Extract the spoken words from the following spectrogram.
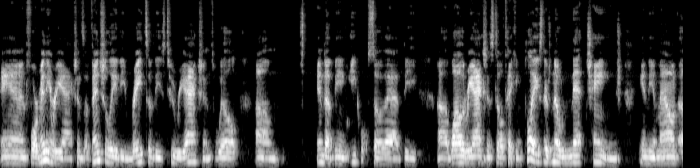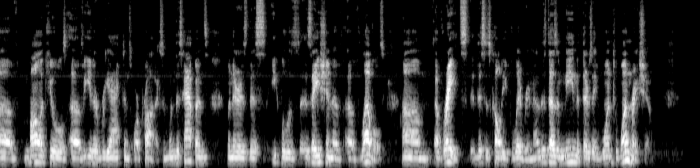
And for many reactions, eventually the rates of these two reactions will um, end up being equal so that the uh, while the reaction is still taking place, there's no net change in the amount of molecules of either reactants or products. And when this happens, when there is this equalization of, of levels, um, of rates, this is called equilibrium. Now, this doesn't mean that there's a one-to-one ratio.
